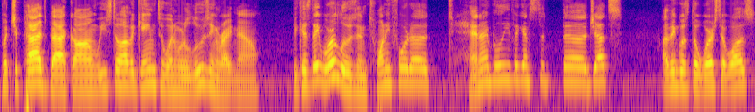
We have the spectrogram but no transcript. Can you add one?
put your pads back on. We still have a game to win. We're losing right now because they were losing 24 to 10, I believe, against the, the Jets. I think was the worst it was.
